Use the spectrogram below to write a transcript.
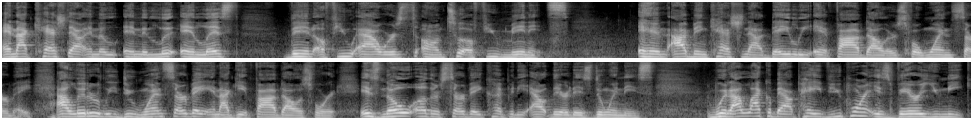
and I cashed out in the in the in less than a few hours um to a few minutes and I've been cashing out daily at $5 for one survey. I literally do one survey and I get $5 for it. It's no other survey company out there that's doing this. What I like about Paid Viewpoint is very unique.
